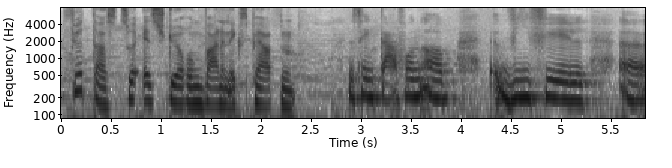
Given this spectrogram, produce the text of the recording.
führt das zur Essstörung, warnen Experten. Das hängt davon ab, wie viel äh,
